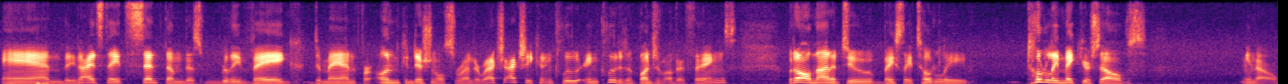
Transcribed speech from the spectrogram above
and the United States sent them this really vague demand for unconditional surrender, which actually, actually include, included a bunch of other things, but all amounted to basically totally, totally make yourselves, you know,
